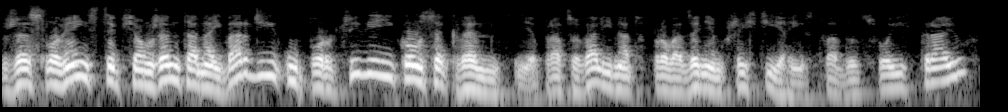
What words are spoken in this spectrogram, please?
że słowiańscy książęta najbardziej uporczywie i konsekwentnie pracowali nad wprowadzeniem chrześcijaństwa do swoich krajów,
